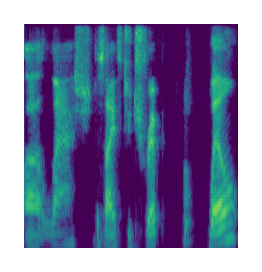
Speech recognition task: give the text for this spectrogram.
uh, Lash decides to trip Will,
